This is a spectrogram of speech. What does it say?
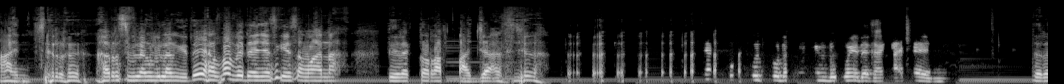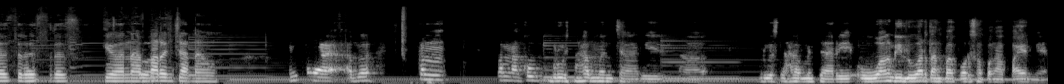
Anjir, harus bilang-bilang gitu ya apa bedanya sih sama anak direktorat pajak aja? ya, udah yang dua udah kayaknya ya. Terus terus terus gimana apa rencanamu? apa kan kan aku berusaha mencari uh, berusaha mencari uang di luar tanpa aku harus ngapain ya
